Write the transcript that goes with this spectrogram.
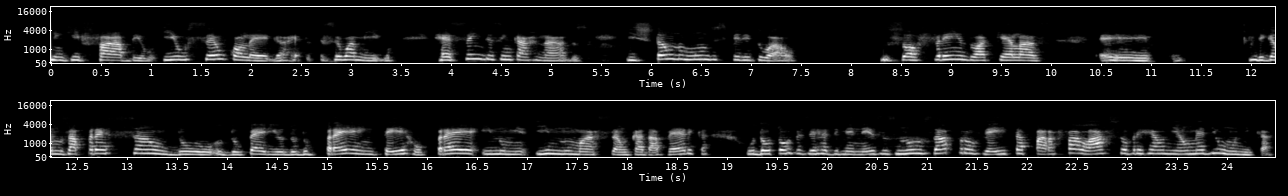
em que Fábio e o seu colega, seu amigo, recém-desencarnados, estão no mundo espiritual, sofrendo aquelas é, digamos, a pressão do, do período do pré-enterro, pré-inumação cadavérica, o doutor Bezerra de Menezes nos aproveita para falar sobre reunião mediúnica.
